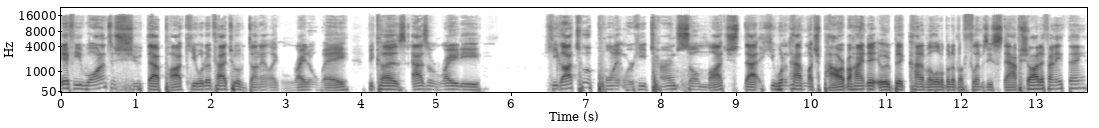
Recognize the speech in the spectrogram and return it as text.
if he wanted to shoot that puck, he would have had to have done it like right away because as a righty, he got to a point where he turned so much that he wouldn't have much power behind it. It would be kind of a little bit of a flimsy snapshot, if anything.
